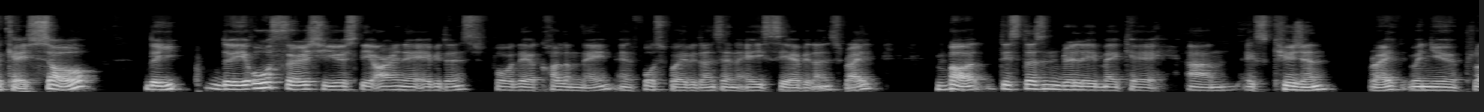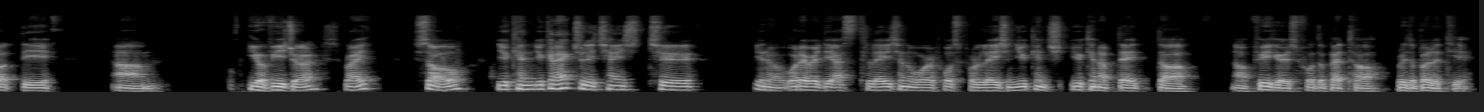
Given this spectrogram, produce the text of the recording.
Okay, so the the authors use the RNA evidence for their column name and phospho evidence and AC evidence, right? But this doesn't really make a um, execution, right? When you plot the um, your visuals, right? So you can you can actually change to you know whatever the acetylation or phosphorylation. You can you can update the uh, figures for the better readability,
